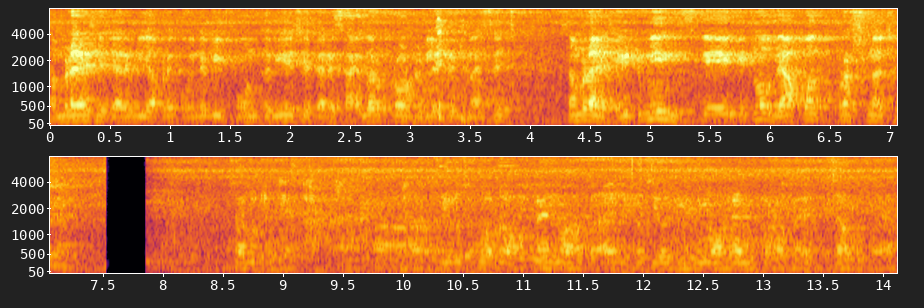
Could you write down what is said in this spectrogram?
સંભળાય છે, જ્યારે બી આપણે કોઈને બી ફોન કરીએ છીએ, ત્યારે સાયબર ફ્રોડ રિલેટેડ મેસેજ સંભળાય છે. ઇટ મીન્સ કે એ કેટલો વ્યાપક પ્રશ્ન છે. ચાલુ છે જે વસ્તુ આપણે ઓફલાઈનમાં હતા, એ પછી ધીમે ઓનલાઈન ઉપર આપણે ચાલુ થયા.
